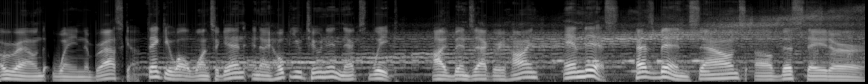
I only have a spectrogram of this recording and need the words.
around Wayne, Nebraska. Thank you all once again, and I hope you tune in next week. I've been Zachary Hine, and this has been Sounds of the Stater.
